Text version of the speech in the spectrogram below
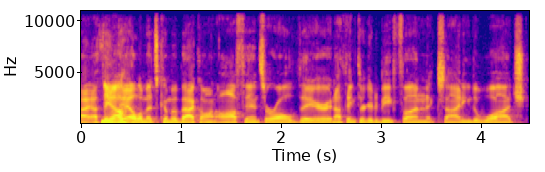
I, I think yeah. the elements coming back on offense are all there, and I think they're going to be fun and exciting to watch.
